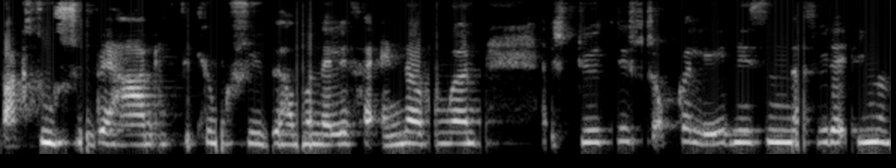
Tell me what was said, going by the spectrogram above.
Wachstumsschübe haben, Entwicklungsschübe, hormonelle Veränderungen, Stürze, Schockerlebnissen, dass wir da immer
